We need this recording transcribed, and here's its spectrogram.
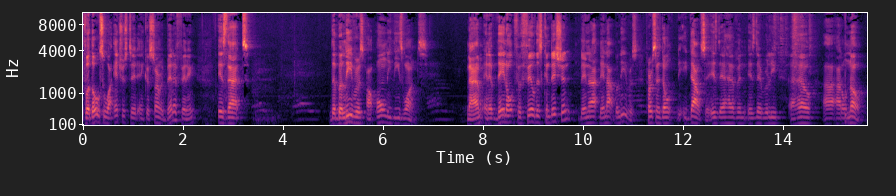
for those who are interested and concerned with benefiting, is that the believers are only these ones. Now, and if they don't fulfill this condition, they're not they're not believers. Persons don't he doubts it. Is there heaven? Is there really a hell? Uh, I don't know.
